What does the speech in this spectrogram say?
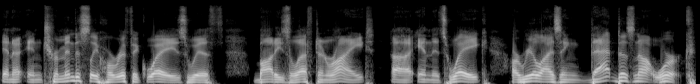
in a, in tremendously horrific ways with bodies left and right uh, in its wake are realizing that does not work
